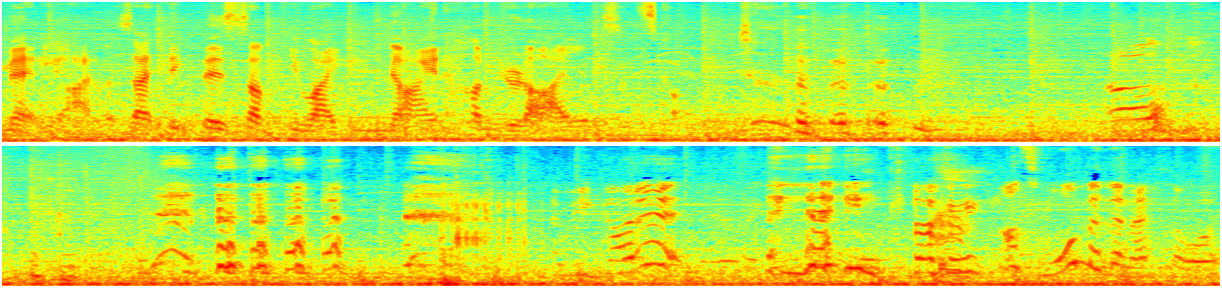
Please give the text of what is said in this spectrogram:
many islands. I think there's something like 900 islands in Scotland. Oh. Have you got it? there you go. It's warmer than I thought.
